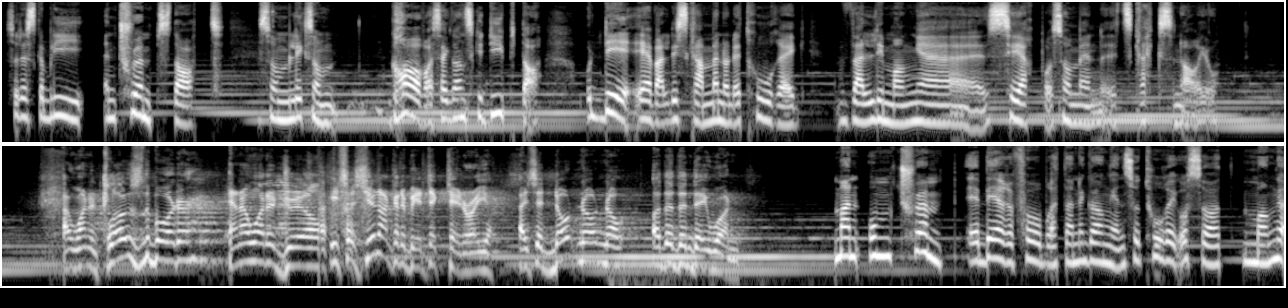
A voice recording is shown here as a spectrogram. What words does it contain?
så det skal bli en Trump-stat som liksom graver seg ganske dypt, da. Og det er veldig skremmende, og det tror jeg veldig mange ser på som en, et skrekkscenario. I want to close the border and I want to drill. He says, You're not going to be a dictator, are you? I said, No, no, no, other than day one. Men om Trump er bedre forberedt denne gangen, så tror jeg også at mange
